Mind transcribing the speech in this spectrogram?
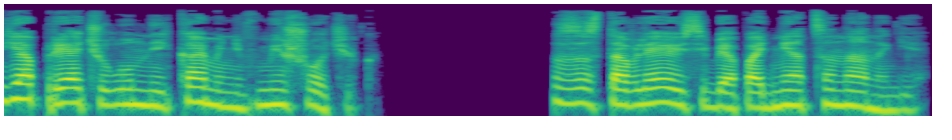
я прячу лунный камень в мешочек. Заставляю себя подняться на ноги.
